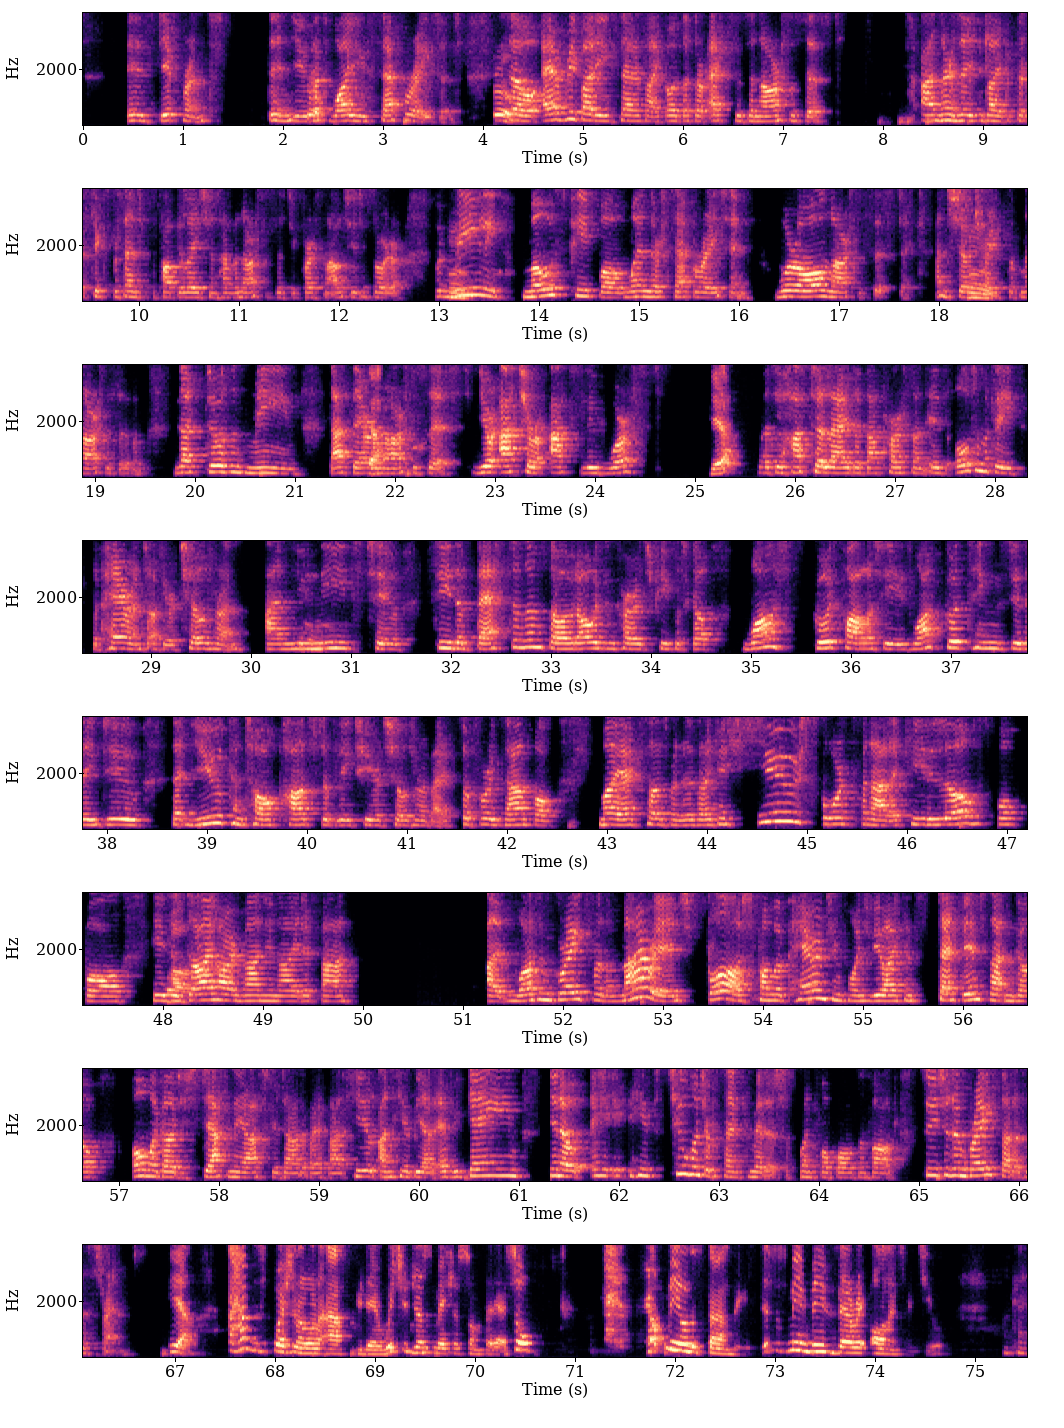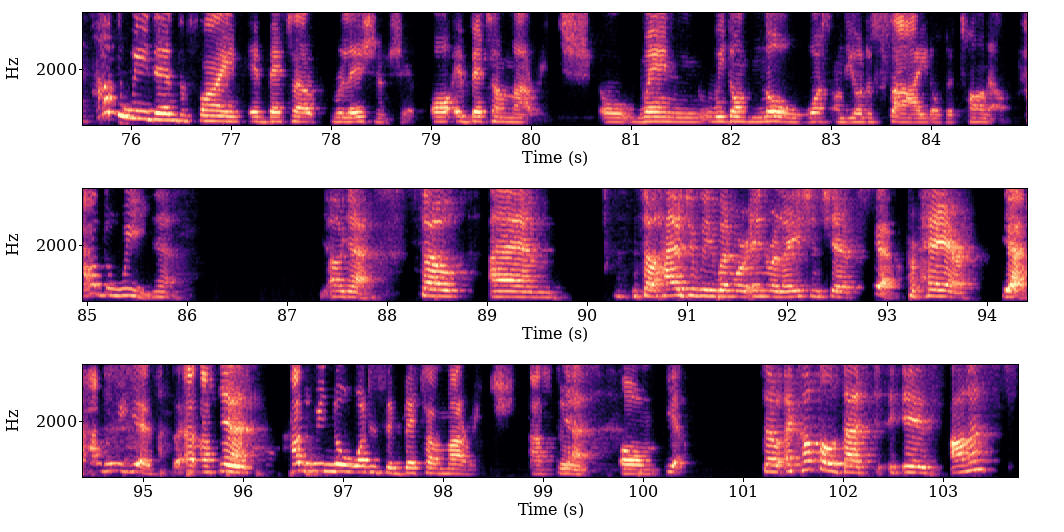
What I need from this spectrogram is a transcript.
is different than you. True. That's why you separated. True. So everybody says like, oh, that their ex is a narcissist. And there's a, like six percent of the population have a narcissistic personality disorder. But mm. really, most people, when they're separating, we're all narcissistic and show mm. traits of narcissism. That doesn't mean that they're yeah. a narcissist. You're at your absolute worst. Yeah. But you have to allow that that person is ultimately the parent of your children and you mm. need to see the best in them. So I would always encourage people to go, what good qualities, what good things do they do that you can talk positively to your children about? So, for example, my ex husband is like a huge sports fanatic. He loves football, he's wow. a die-hard Man United fan. It wasn't great for the marriage, but from a parenting point of view, I can step into that and go, oh my god you should definitely ask your dad about that. He'll and he'll be at every game. You know he, he's 200% committed when football's involved. So you should embrace that as a strength. Yeah. I have this question i want to ask you there we should just mention something there so help me understand this. This is me being very honest with you. Okay. How do we then define a better relationship or a better marriage or when we don't know what's on the other side of the tunnel? How do we yeah Oh yeah. So Um, so how do we, when we're in relationships, yeah. prepare? Yeah. yeah. How do we? Yes. As to yeah. how do we know what is a better marriage? As to yeah. um yeah. So a couple that is honest,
